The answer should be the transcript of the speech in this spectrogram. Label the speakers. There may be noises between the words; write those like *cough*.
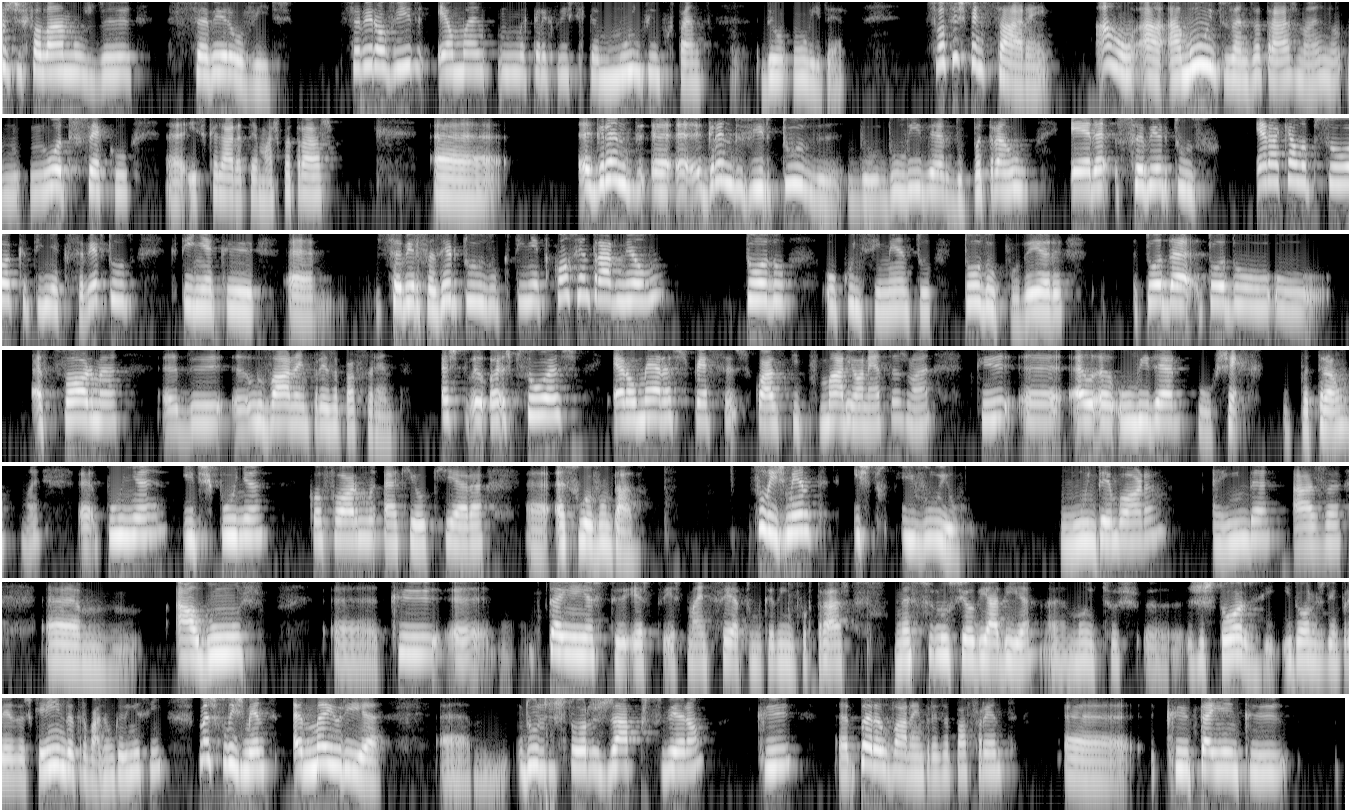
Speaker 1: hoje falamos de saber ouvir. Saber ouvir é uma, uma característica muito importante de um líder. Se vocês pensarem há, há, há muitos anos atrás, não é? no, no outro século, uh, e se calhar até mais para trás, uh, a, grande, a, a, grande virtude do, do líder, do patrão, era saber tudo. Era aquela pessoa que tinha que saber tudo, que tinha que saber fazer tudo, que tinha que concentrar nele todo o conhecimento, todo o poder, toda, todo o, a forma uh, de levar a empresa para a frente. As, as pessoas eram meras peças, quase tipo marionetas, não é? Que uh, a, a, o líder, o chefe, o patrão, é? uh, punha e dispunha conforme aquilo que era uh, a sua vontade. Felizmente, isto evoluiu, muito embora ainda haja um, alguns uh, que uh, têm este, este, este mindset um bocadinho por trás na, no seu dia a dia, uh, muitos gestores e, e, donos de empresas que ainda trabalham um bocadinho assim, mas felizmente a maioria dos gestores já perceberam que para levar a empresa para a frente que têm que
